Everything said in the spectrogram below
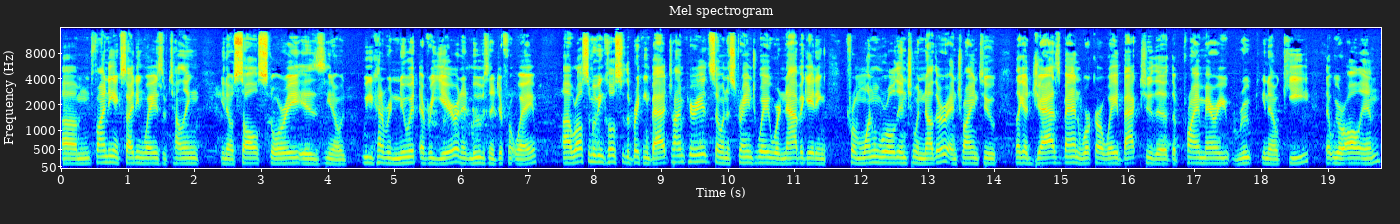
Um, finding exciting ways of telling, you know, Saul's story is, you know, we kind of renew it every year and it moves in a different way. Uh, we're also moving closer to the Breaking Bad time period, so in a strange way, we're navigating from one world into another and trying to, like a jazz band, work our way back to the, the primary root, you know, key that we were all in.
